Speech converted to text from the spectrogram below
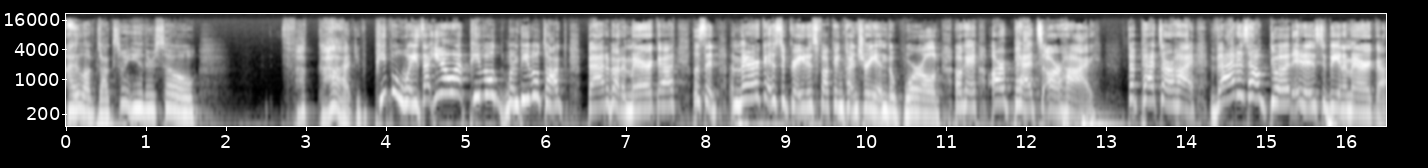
I love dogs, don't you? They're so fuck God. People waste that. You know what? People when people talk bad about America, listen, America is the greatest fucking country in the world. Okay? Our pets are high. The pets are high. That is how good it is to be in America.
